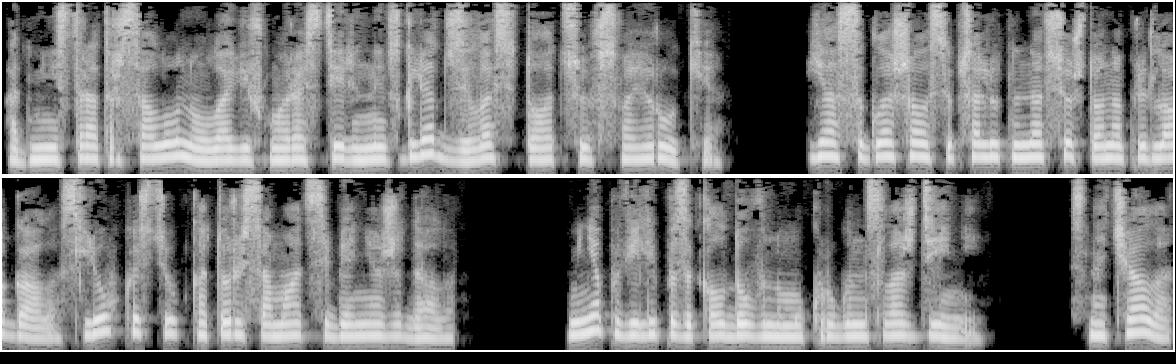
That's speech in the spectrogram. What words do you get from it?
Администратор салона, уловив мой растерянный взгляд, взяла ситуацию в свои руки. Я соглашалась абсолютно на все, что она предлагала, с легкостью, которой сама от себя не ожидала. Меня повели по заколдованному кругу наслаждений. Сначала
